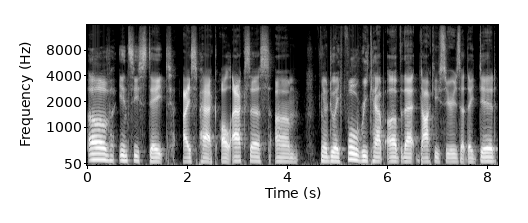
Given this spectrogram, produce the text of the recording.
of NC State Ice Pack All Access. Um, you know, do a full recap of that docu series that they did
